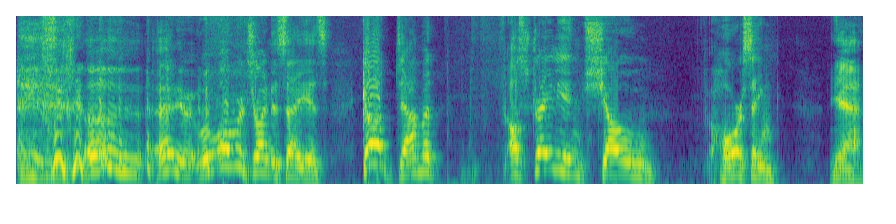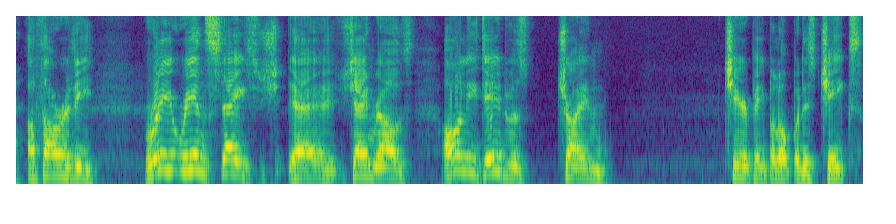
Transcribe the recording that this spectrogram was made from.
Oh, anyway, well, what we're trying to say is, God damn it, Australian show horsing Yeah. authority re- reinstate Sh- uh, Shane Rose. All he did was try and cheer people up with his cheeks.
